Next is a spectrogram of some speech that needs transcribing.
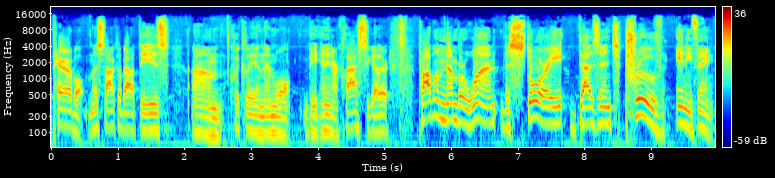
parable. Let's talk about these um, quickly and then we'll be ending our class together. Problem number one the story doesn't prove anything.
